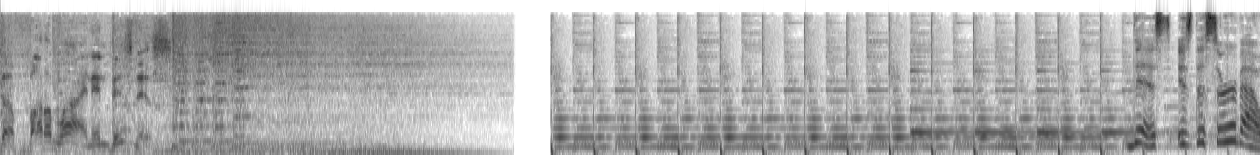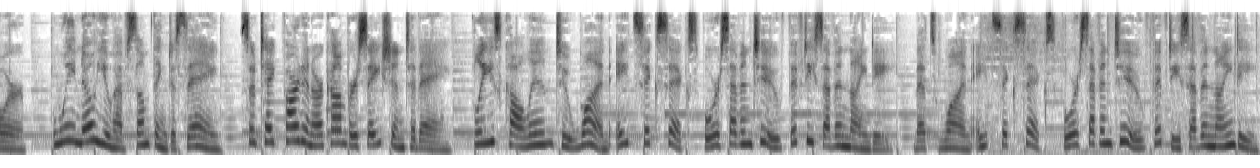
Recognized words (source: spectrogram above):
the bottom line in business. This is the SURVE Hour. We know you have something to say, so take part in our conversation today. Please call in to 1 866 472 5790. That's 1 866 472 5790.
